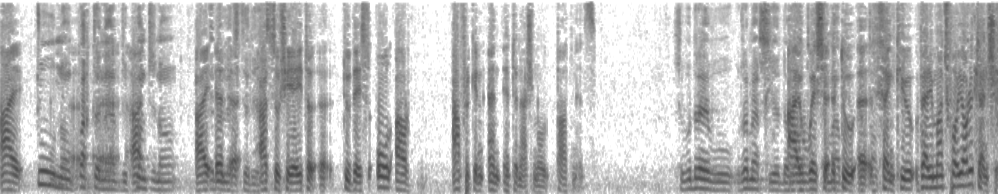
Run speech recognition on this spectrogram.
I tous nos partenaires du I- continent I et de uh, associate uh, to this all our African and international partners. Je voudrais vous remercier de I wish to uh, attention. thank you very much for your attention.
